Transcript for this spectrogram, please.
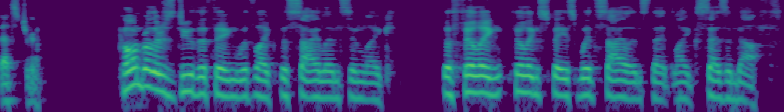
That's true. Coen Brothers do the thing with like the silence and like the filling filling space with silence that like says enough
